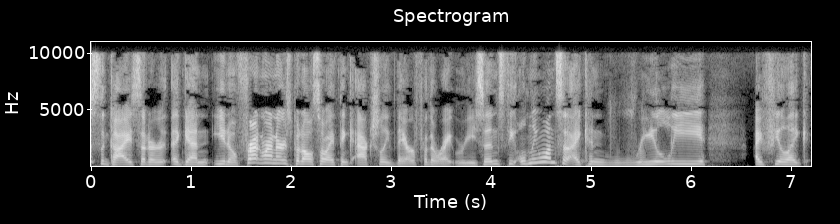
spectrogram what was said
as the guys that are again, you know, front runners, but also I think actually there for the right reasons. The only ones that I can really, I feel like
